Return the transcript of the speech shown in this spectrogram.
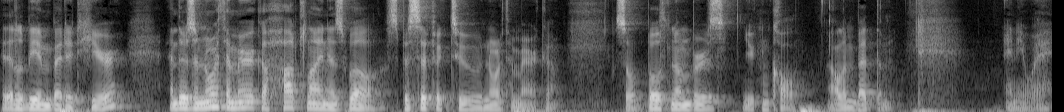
It'll be embedded here. And there's a North America hotline as well, specific to North America. So both numbers you can call. I'll embed them. Anyway,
